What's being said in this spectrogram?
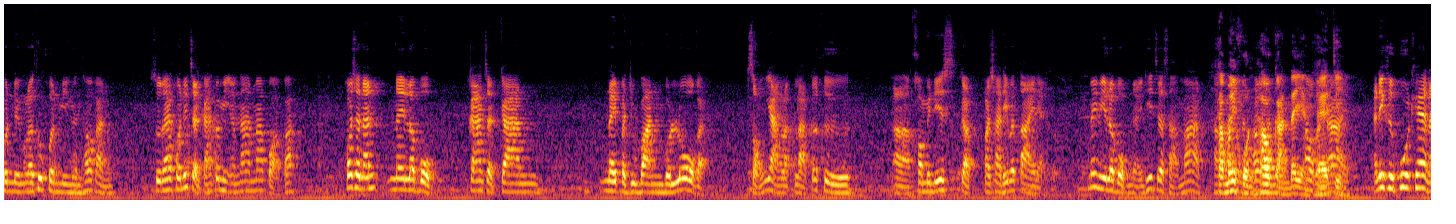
คนหนึ่งแล้วทุกคนมีเงินเท่ากัน สุดท้ายคนที่จัดการก็มีอำนาจมากกว่าปะเพราะฉะนั้นในระบบการจัดการในปัจจุบันบนโลกอะ่ะสองอย่างหลักๆก็คืออา คอมมิวนิสต์กับประชาธิปไตยเนี่ยไม่มีระบบไหนที่จะสามารถทำให้คนเท่ากันได้อย่างเท่แท้จริง อันนี้คือพูดแค่ไหน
